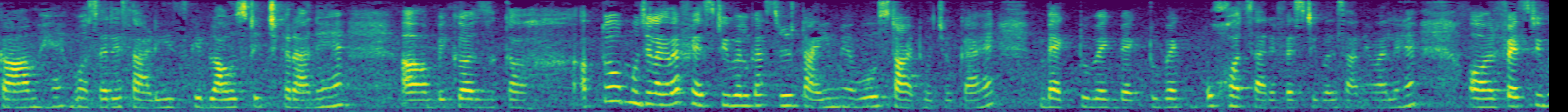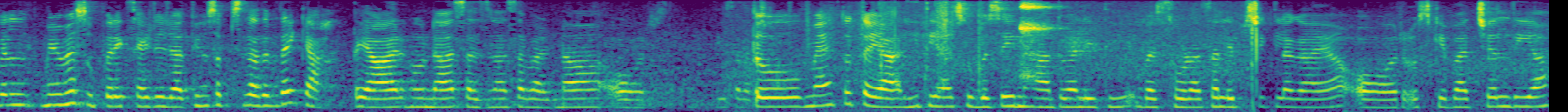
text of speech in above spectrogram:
काम हैं बहुत सारे साड़ीज़ के ब्लाउज स्टिच कराने हैं बिकॉज़ का अब तो मुझे लग रहा है फेस्टिवल का जो टाइम है वो स्टार्ट हो चुका है। Back to back back to back बहुत सारे फेस्टिवल्स आने वाले हैं। और फेस्टिवल में मैं सुपर एक्साइटेड हो जाती हूँ। सबसे ज़्यादा बताए क्या? तैयार होना सजना संवरना और तो मैं तो तैयार ही थी। आज सुबह से ही नहा धोआ ली थी बस थोड़ा सा लिपस्टिक लगाया और उसके बाद चल दिया।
